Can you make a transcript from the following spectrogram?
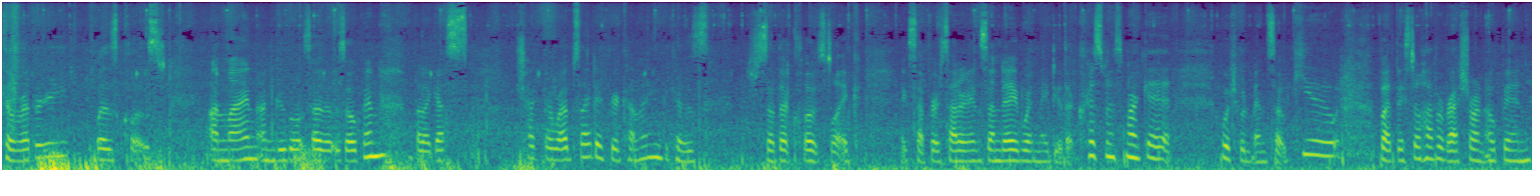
Killruddery was closed. Online, on Google it said it was open, but I guess check their website if you're coming because she said they're closed like except for Saturday and Sunday when they do their Christmas market, which would have been so cute. But they still have a restaurant open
